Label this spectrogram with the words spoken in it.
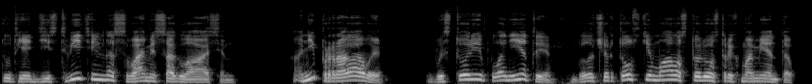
тут я действительно с вами согласен. Они правы. В истории планеты было чертовски мало столь острых моментов,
